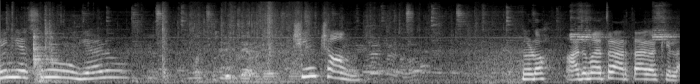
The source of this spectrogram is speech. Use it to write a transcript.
ಏನು ಹೆಸರು? ಹೇಳು. ಚಿಂಚಾಂಗ್. ನೋಡೋ, ಅದು ಮಾತ್ರ ಅರ್ಥ ಆಗಕ್ಕಿಲ್ಲ.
